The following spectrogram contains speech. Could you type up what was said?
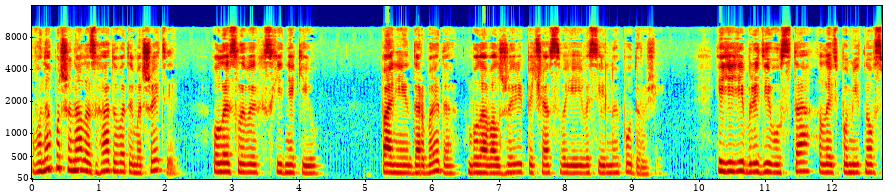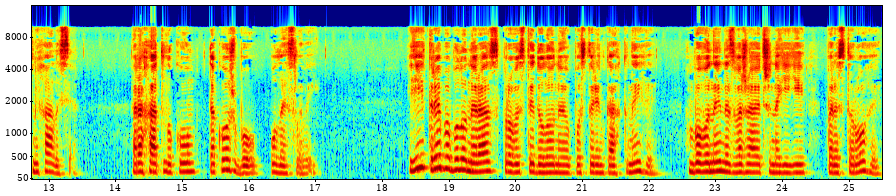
Вона починала згадувати мечеті улесливих східняків. Пані Дарбеда була в Алжирі під час своєї весільної подорожі, і її бліді вуста ледь помітно всміхалися. Рахат Лукум також був улесливий. Їй треба було не раз провести долоною по сторінках книги, бо вони, незважаючи на її перестороги,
